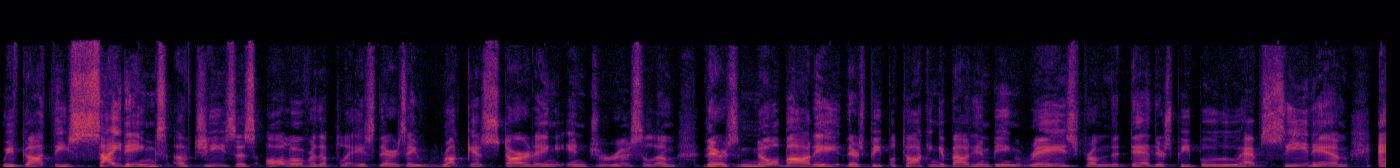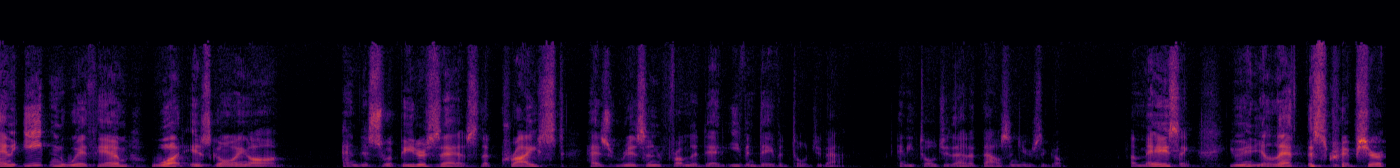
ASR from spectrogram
We've got these sightings of Jesus all over the place. There's a ruckus starting in Jerusalem. There's nobody. There's people talking about him being raised from the dead. There's people who have seen him and eaten with him. What is going on? And this is what Peter says the Christ has risen from the dead. Even David told you that. And he told you that a thousand years ago. Amazing. You, you let the scripture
